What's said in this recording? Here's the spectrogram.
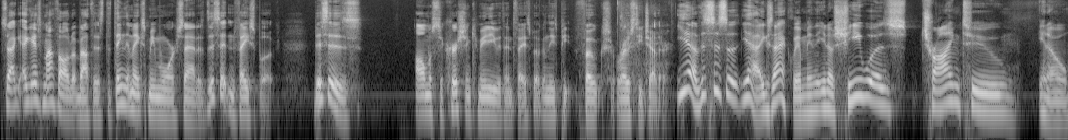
So I, I guess my thought about this, the thing that makes me more sad is this isn't Facebook. This is almost a Christian community within Facebook, and these pe- folks roast each other. Yeah, this is a yeah, exactly. I mean, you know, she was trying to, you know,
